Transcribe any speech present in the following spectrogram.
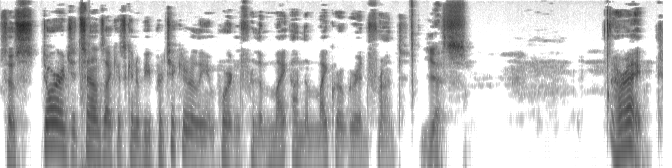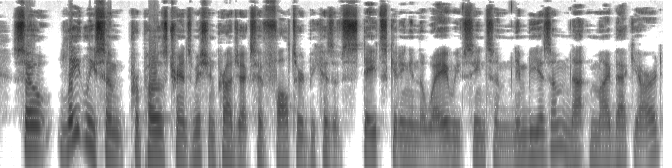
So storage, it sounds like is going to be particularly important for the mi- on the microgrid front. Yes. All right. So lately, some proposed transmission projects have faltered because of states getting in the way. We've seen some NIMBYism, not in my backyard.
